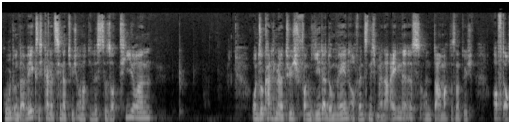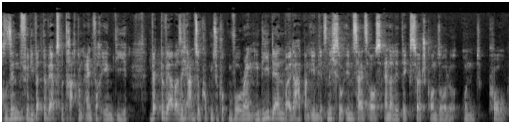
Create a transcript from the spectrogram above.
gut unterwegs. Ich kann jetzt hier natürlich auch noch die Liste sortieren. Und so kann ich mir natürlich von jeder Domain, auch wenn es nicht meine eigene ist, und da macht es natürlich oft auch Sinn für die Wettbewerbsbetrachtung einfach eben die Wettbewerber sich anzugucken, zu gucken, wo ranken die denn, weil da hat man eben jetzt nicht so Insights aus Analytics, Search Console und Co.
